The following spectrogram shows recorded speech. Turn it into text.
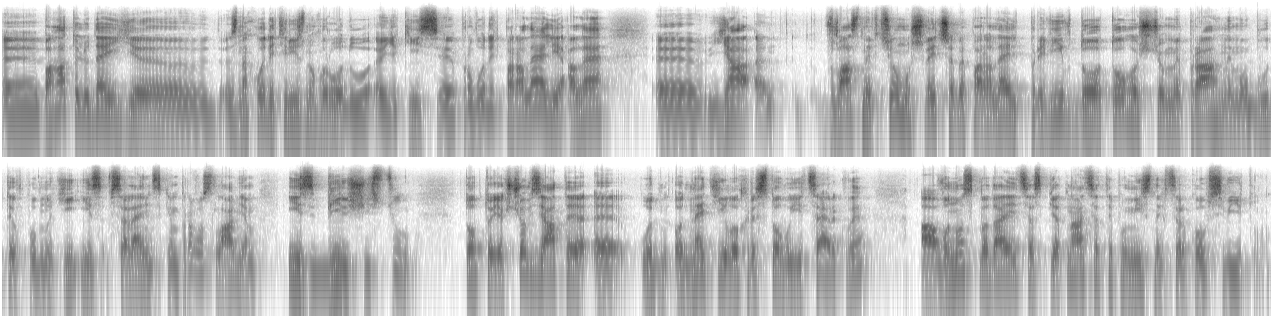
Е, Багато людей е, знаходить різного роду е, якісь е, проводить паралелі, але е, я е, власне в цьому швидше би паралель привів до того, що ми прагнемо бути в повноті із вселенським православ'ям і з більшістю. Тобто, якщо взяти е, одне тіло Христової церкви, а воно складається з 15 помісних церков світу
